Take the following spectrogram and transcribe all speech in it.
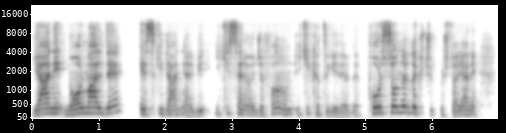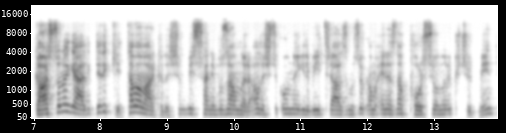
Yani normalde eskiden yani bir iki sene önce falan onun iki katı gelirdi. Porsiyonları da küçültmüşler. Yani garsona geldik dedik ki tamam arkadaşım biz hani bu zamlara alıştık. Onunla ilgili bir itirazımız yok ama en azından porsiyonları küçültmeyin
